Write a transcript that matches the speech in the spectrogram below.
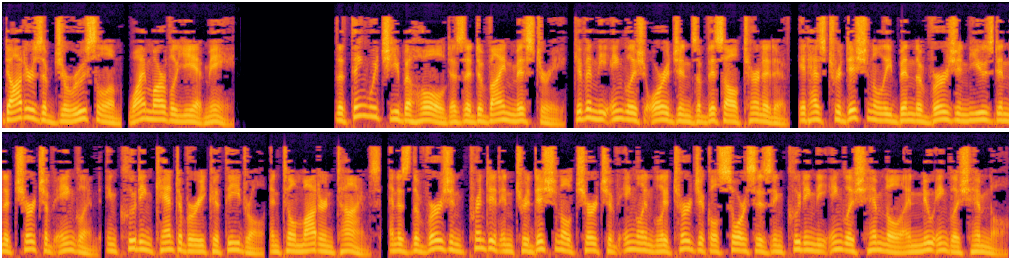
Daughters of Jerusalem, why marvel ye at me? The thing which ye behold is a divine mystery. Given the English origins of this alternative, it has traditionally been the version used in the Church of England including Canterbury Cathedral until modern times, and is the version printed in traditional Church of England liturgical sources including the English hymnal and New English hymnal.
